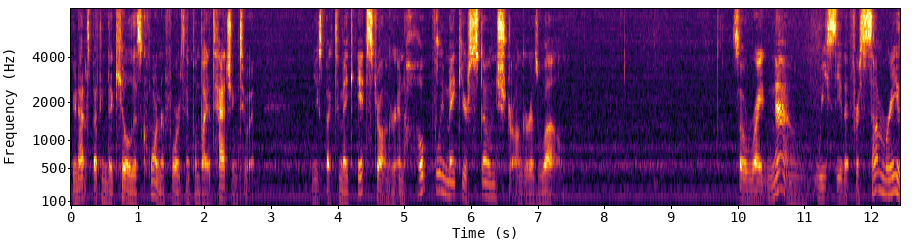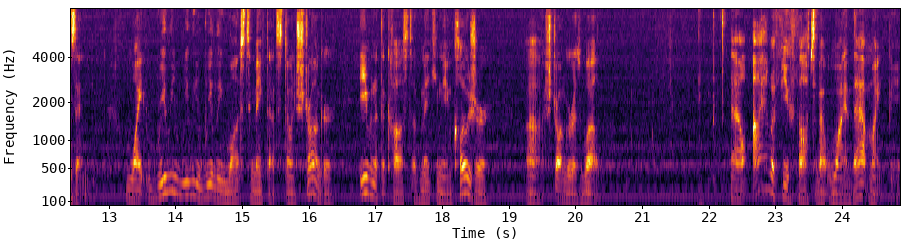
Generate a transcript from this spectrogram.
You're not expecting to kill this corner, for example, by attaching to it. You expect to make it stronger and hopefully make your stone stronger as well. So right now, we see that for some reason, white really, really, really wants to make that stone stronger, even at the cost of making the enclosure uh, stronger as well. Now, I have a few thoughts about why that might be,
